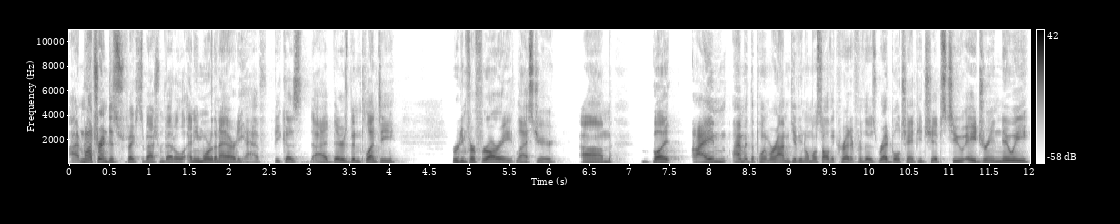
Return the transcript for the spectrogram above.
I'm not trying to disrespect Sebastian Vettel any more than I already have because uh, there's been plenty rooting for Ferrari last year. Um but I'm I'm at the point where I'm giving almost all the credit for those Red Bull championships to Adrian Newey,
